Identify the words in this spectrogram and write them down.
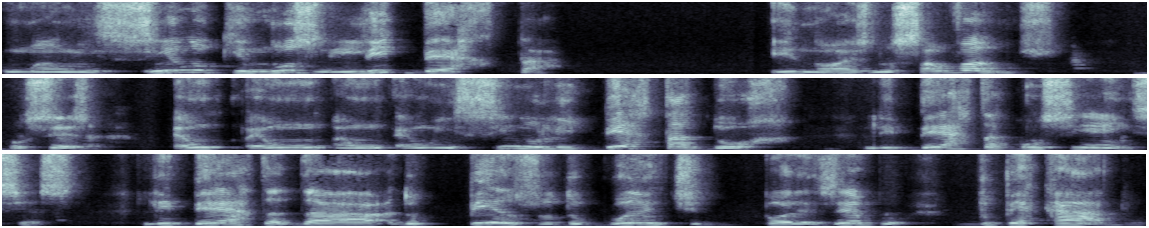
uma, um ensino que nos liberta e nós nos salvamos. Ou seja, é um, é um, é um, é um ensino libertador, liberta consciências, liberta da, do peso, do guante, por exemplo, do pecado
